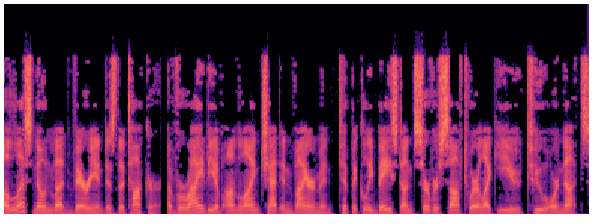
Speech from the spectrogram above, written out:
A less known MUD variant is the Talker, a variety of online chat environment typically based on server software like ew-too or NUTS.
